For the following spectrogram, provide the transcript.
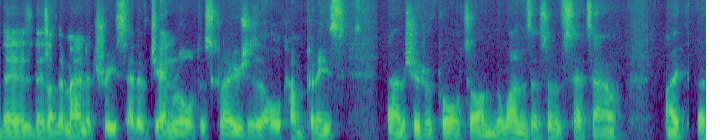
there's there's like the mandatory set of general disclosures that all companies should report on, the ones that sort of set out like uh,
